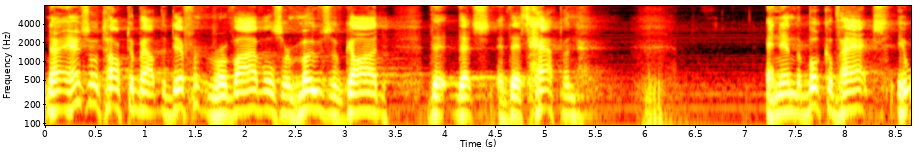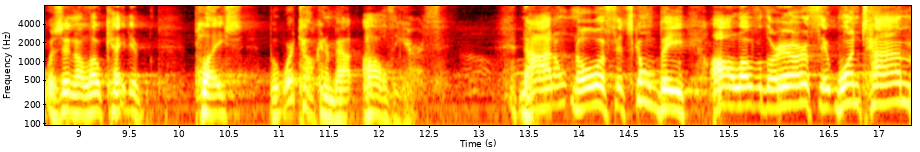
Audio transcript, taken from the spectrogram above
Now, Angela talked about the different revivals or moves of God that, that's, that's happened. And in the book of Acts, it was in a located place, but we're talking about all the earth. Now, I don't know if it's going to be all over the earth at one time,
